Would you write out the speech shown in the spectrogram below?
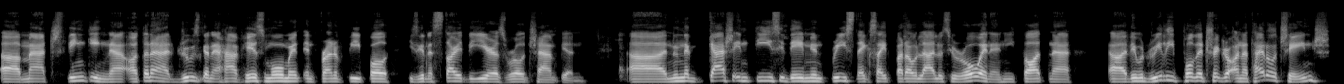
uh, match thinking na, "Oto na, Drew's going to have his moment in front of people. He's going to start the year as world champion. Uh, nung nag-cash in T si Damian Priest, na-excite pa raw lalo si Rowen and he thought na uh, they would really pull the trigger on a title change,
